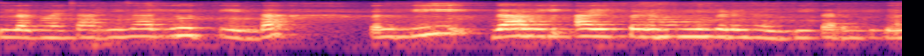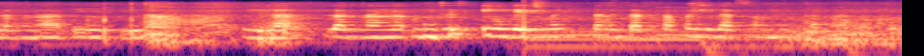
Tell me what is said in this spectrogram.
ती लग्नाच्या आधी झाली होती एकदा. पण ती गावी आईकडे मम्मीकडे झाली कारण की ती लग्नाआधी होती ना. पहिला लग्नाला म्हणजे एंगेजमेंट नंतरचा पहिला सण होता माझा तो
